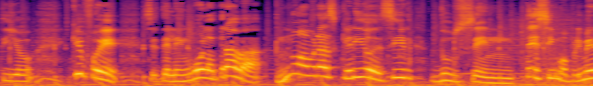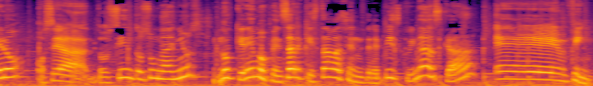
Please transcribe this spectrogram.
tío. ¿Qué fue? ¿Se te lenguó la traba? ¿No habrás querido decir ducentésimo primero? O sea, 201 años. No queremos pensar que estabas entre Pisco y Nazca. en fin.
